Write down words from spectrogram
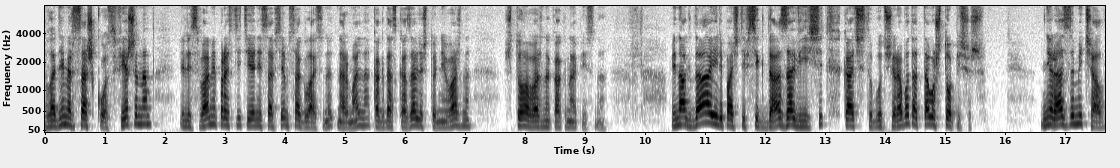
Владимир Сашко с Фешином или с вами, простите, я не совсем согласен. Но это нормально, когда сказали, что не важно, что, а важно, как написано. Иногда или почти всегда зависит качество будущей работы от того, что пишешь. Не раз замечал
